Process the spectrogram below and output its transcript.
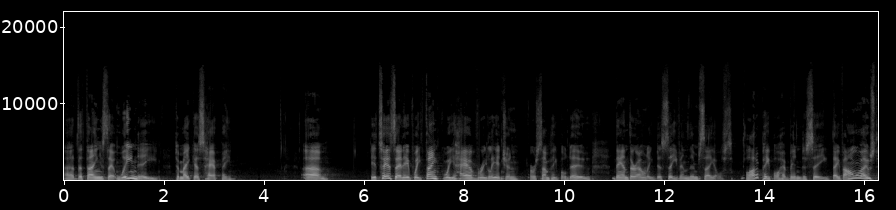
uh, the things that we need to make us happy. Um, it says that if we think we have religion, or some people do, then they're only deceiving themselves. A lot of people have been deceived. They've almost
